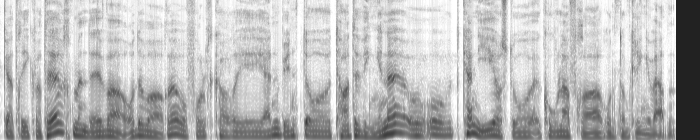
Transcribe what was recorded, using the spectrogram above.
ca. tre kvarter, men det varer og det varer, og folk har igjen begynt å ta til vingene og, og kan gi oss da cola fra rundt omkring i verden.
